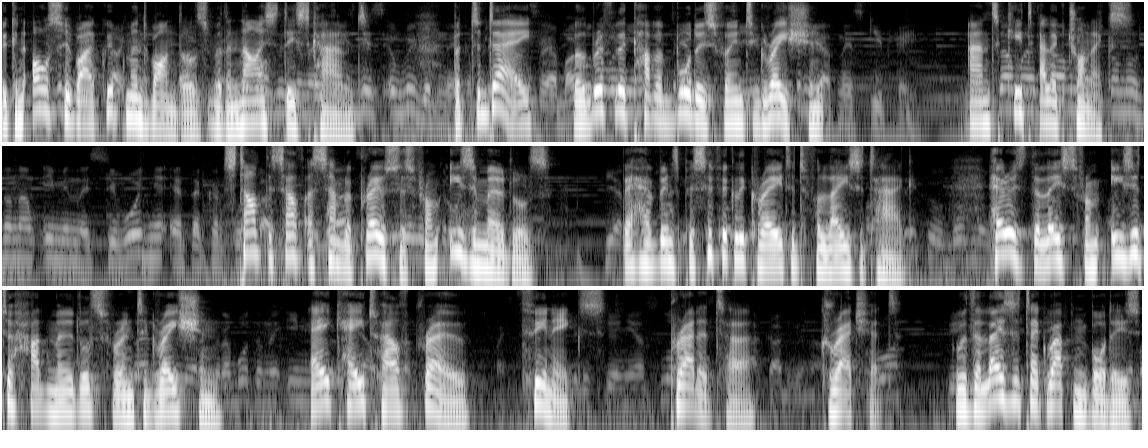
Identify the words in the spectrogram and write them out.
You can also buy equipment bundles with a nice discount. But today we'll briefly cover bodies for integration and kit electronics. Start the self-assembly process from easy models. They have been specifically created for laser tag. Here is the list from easy to hard models for integration. AK-12 Pro, Phoenix, Predator, Gretchet. With the Lasertag weapon bodies,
